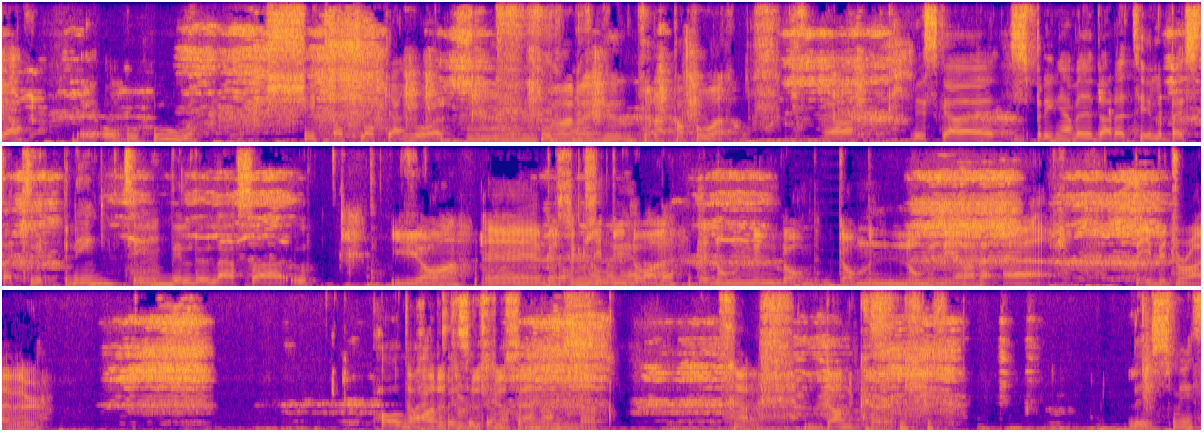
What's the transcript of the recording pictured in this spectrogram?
Ja, eh, ohoho. Shit vad klockan går. Får trappa på. Ja, vi ska springa vidare till bästa klippning. Tim, vill du läsa upp? Ja, eh, bästa De klippning då. Eh, De, de, de nominerade är Baby Driver. Paul Jag hade Mattis trott du skulle säga namnet. Ja, Dunkirk. Lee Smith.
